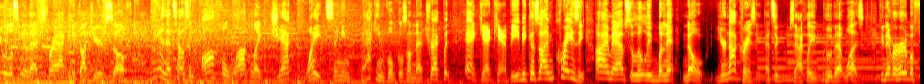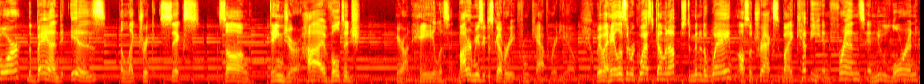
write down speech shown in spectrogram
You were listening to that track and you thought to yourself, man, that sounds an awful lot like Jack White singing backing vocals on that track, but it can't, be because I'm crazy. I'm absolutely bana- No, you're not crazy. That's exactly who that was. If you never heard it before, the band is Electric Six. The song Danger, High Voltage, here on Hey Listen, modern music discovery from Cap Radio. We have a Hey Listen request coming up just a minute away. Also, tracks by Kepi and Friends and new Lauren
